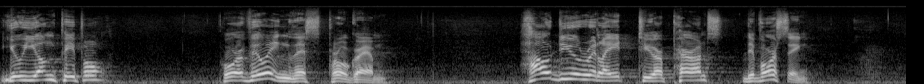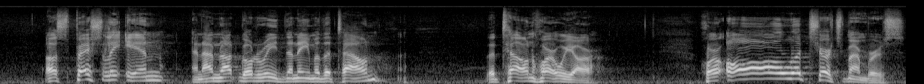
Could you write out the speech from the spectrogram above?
you young people who are viewing this program. How do you relate to your parents divorcing? Especially in, and I'm not going to read the name of the town, the town where we are, where all the church members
